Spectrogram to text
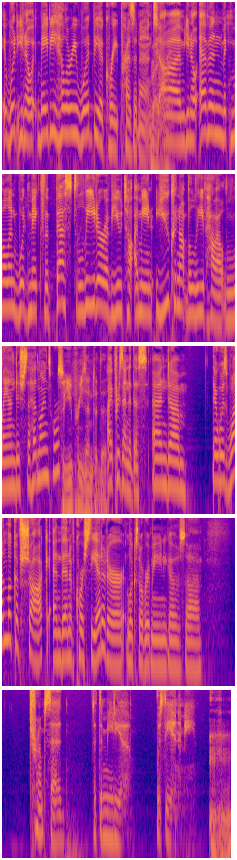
it would, you know, maybe Hillary would be a great president. Right, right. Um, you know, Evan McMullin would make the best leader of Utah. I mean, you could not believe how outlandish the headlines were. So you presented this. I presented this, and um, there was one look of shock, and then of course the editor looks over at me and he goes, uh, "Trump said that the media was the enemy." Mm-hmm.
